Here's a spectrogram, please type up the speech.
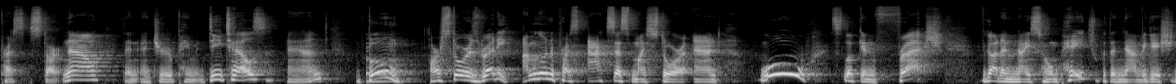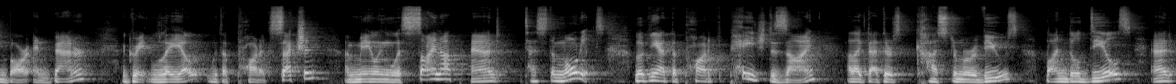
press start now, then enter your payment details and boom, our store is ready. I'm going to press access my store and woo, it's looking fresh. We've got a nice home page with a navigation bar and banner, a great layout with a product section, a mailing list sign up, and testimonials. Looking at the product page design, I like that there's customer reviews, bundle deals, and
